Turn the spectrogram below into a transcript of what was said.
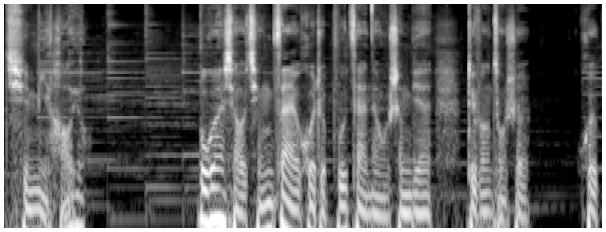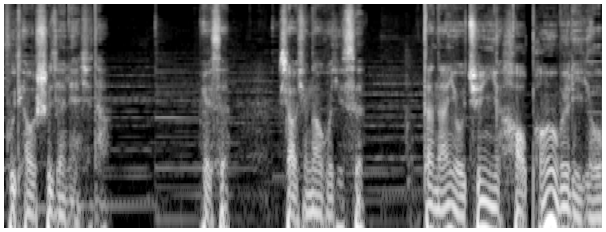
亲密好友。”不管小晴在或者不在男友身边，对方总是会不挑时间联系她。有一次，小晴闹过几次，但男友均以好朋友为理由，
